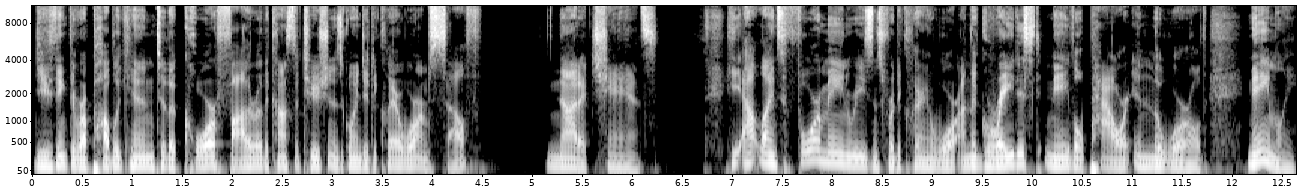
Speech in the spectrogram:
Do you think the Republican to the core father of the Constitution is going to declare war himself? Not a chance. He outlines four main reasons for declaring war on the greatest naval power in the world, namely,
